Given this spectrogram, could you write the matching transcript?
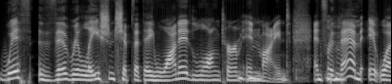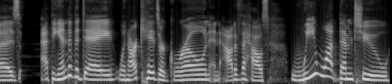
with the relationship that they wanted long term in Mhm. mind and for Mhm. them it was at the end of the day, when our kids are grown and out of the house, we want them to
